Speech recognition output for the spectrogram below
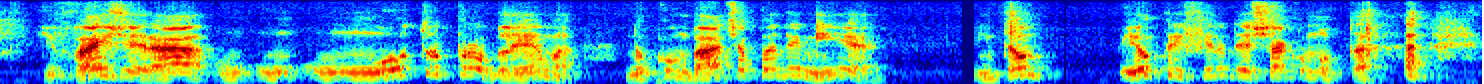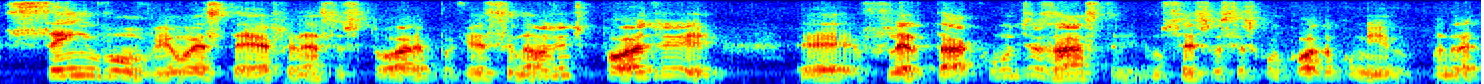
que vai gerar um, um, um outro problema no combate à pandemia. Então, eu prefiro deixar como está, sem envolver o STF nessa história, porque senão a gente pode é, flertar com um desastre. Não sei se vocês concordam comigo, André.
